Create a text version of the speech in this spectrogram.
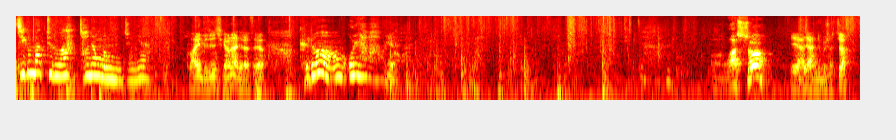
지금 막 들어와. 저녁 먹는 중이야. 과히 늦은 시간은 아니라서요. 그럼 올라와 올라와. 어, 왔어? 예, 아직 안 주무셨죠?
